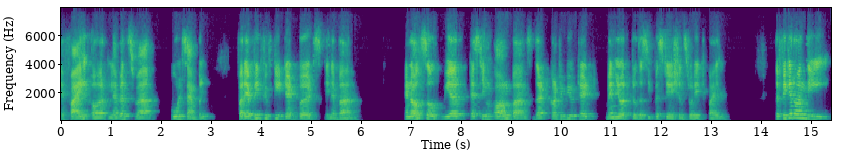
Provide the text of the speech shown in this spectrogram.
a 5 or 11 swab pooled sample for every 50 dead birds in a barn. And also, we are testing all barns that contributed manure to the sequestration storage pile. The figure on the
